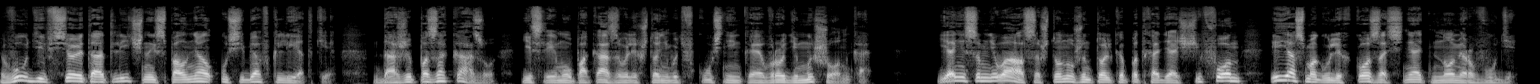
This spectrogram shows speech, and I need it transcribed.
Вуди все это отлично исполнял у себя в клетке, даже по заказу, если ему показывали что-нибудь вкусненькое вроде мышонка. Я не сомневался, что нужен только подходящий фон, и я смогу легко заснять номер Вуди.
